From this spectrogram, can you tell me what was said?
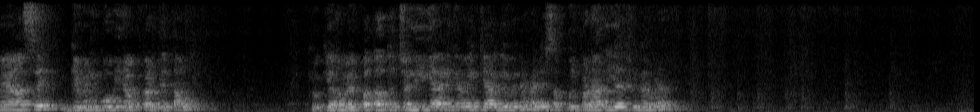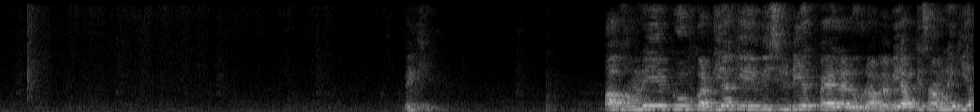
मैं यहाँ से गिवन को भी रब कर देता हूँ, क्योंकि हमें पता तो चल ही गया है कि हमें क्या गिवन है। मैंने सब कुछ बना लिया है फिगर में। देखिए, अब हमने ये प्रूव कर दिया कि एबीसीडी एक पैरेललोग्राम है। अभी आपके सामने किया,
